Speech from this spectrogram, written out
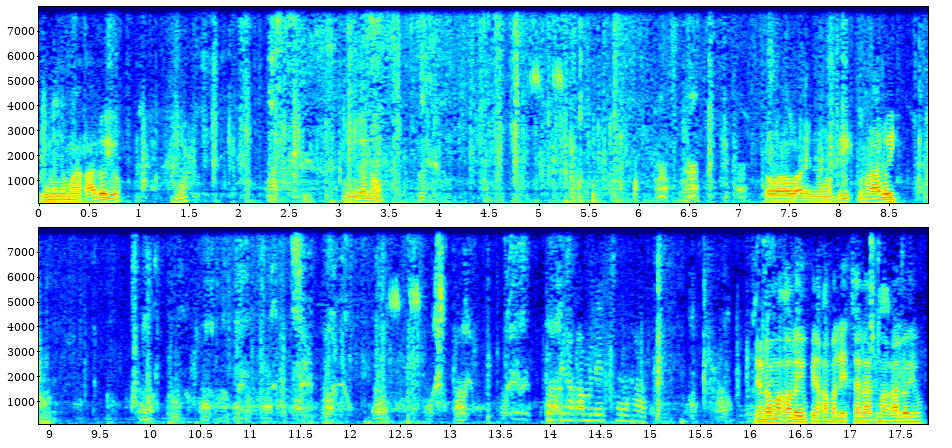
Tingnan yung mga kaloy oh. Oh. Yan oh. Kawawa rin mga big mga kaloy. Ito pinakamaliit sa lahat. Yan daw mga kaloy yung pinakamaliit sa lahat mga kaloy. Oh.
